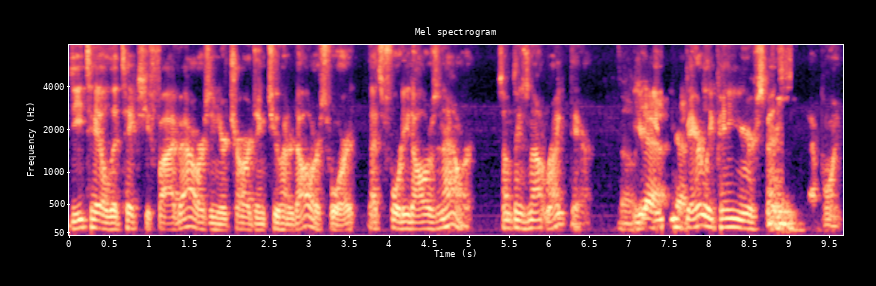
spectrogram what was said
detail that takes you five hours and you're charging two hundred dollars for it. That's forty dollars an hour. Something's not right there. No. You're, Yeah. you're yeah. barely paying your expenses at that point.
